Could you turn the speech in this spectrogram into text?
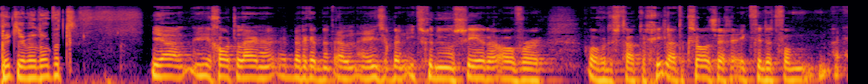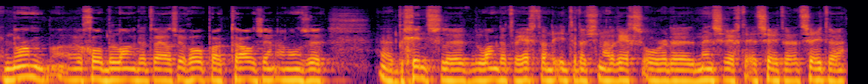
Pik, jij wilde ook wat... Ja, in grote lijnen ben ik het met Ellen eens. Ik ben iets genuanceerder over, over de strategie. Laat ik zo zeggen, ik vind het van enorm uh, groot belang dat wij als Europa trouw zijn aan onze beginselen, het belang dat we hechten aan de internationale rechtsorde, de mensenrechten, et cetera, et cetera.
